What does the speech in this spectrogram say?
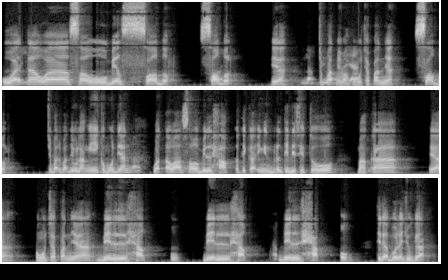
wa tawasau bis sabr. Sabr. Ya, cepat memang ya. pengucapannya sabr. Cepat-cepat diulangi, kemudian wa tawasau bil haq ketika ingin berhenti di situ, maka ya pengucapannya bil haqqu bil haq bil haqqu tidak boleh juga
